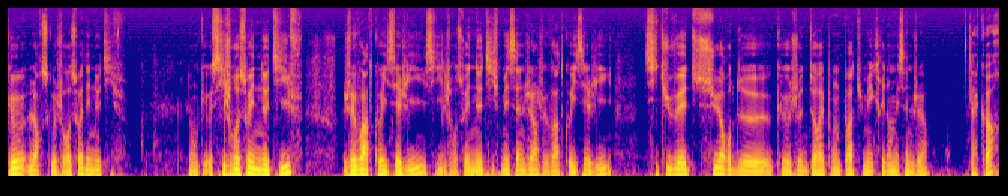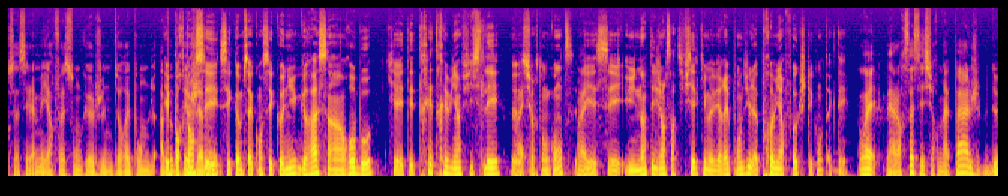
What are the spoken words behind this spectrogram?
que lorsque je reçois des notifs. Donc, euh, si je reçois une notif, je vais voir de quoi il s'agit. Si je reçois une notif Messenger, je vais voir de quoi il s'agit. Si tu veux être sûr de que je ne te réponde pas, tu m'écris dans Messenger. D'accord. Ça, c'est la meilleure façon que je ne te réponde à Et peu pourtant, près jamais. c'est c'est comme ça qu'on s'est connus grâce à un robot qui a été très très bien ficelé euh, Ouais. sur ton compte. Ouais. Et c'est une intelligence artificielle qui m'avait répondu la première fois que je t'ai contacté. Ouais, mais alors ça, c'est sur ma page de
